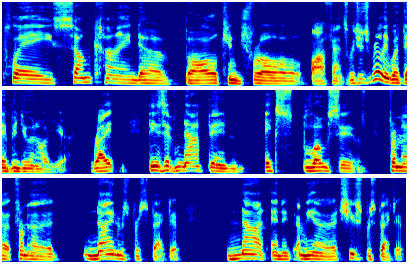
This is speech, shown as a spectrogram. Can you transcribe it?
play some kind of ball control offense, which is really what they've been doing all year, right? These have not been explosive from a from a Niners perspective, not an I mean a Chiefs perspective,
